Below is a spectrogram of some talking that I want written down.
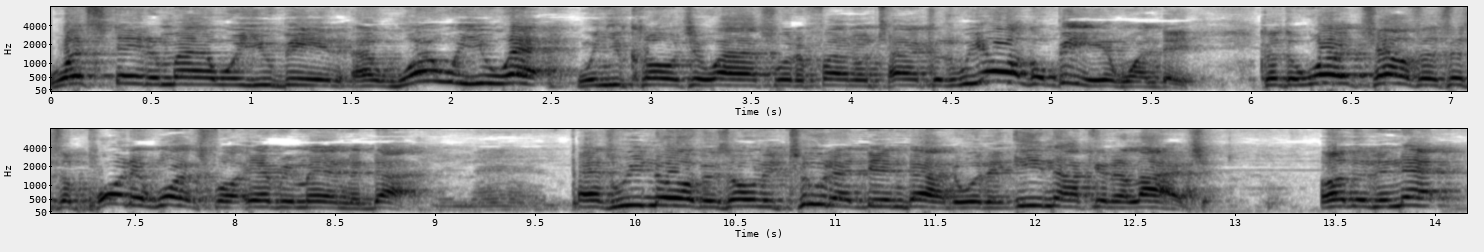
What state of mind will you be in? Uh, where were you at when you closed your eyes for the final time? Because we all gonna be here one day. Because the word tells us it's appointed once for every man to die. Amen. As we know of, there's only two that didn't die. There were the Enoch and Elijah. Other than that,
